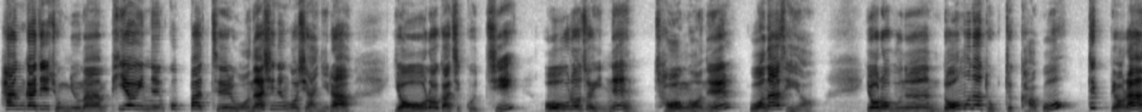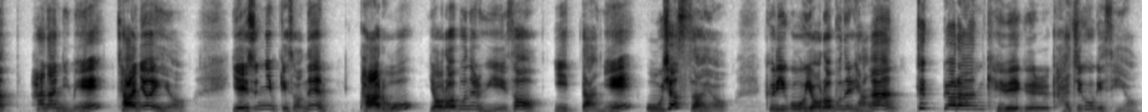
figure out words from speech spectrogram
한 가지 종류만 피어 있는 꽃밭을 원하시는 것이 아니라 여러 가지 꽃이 어우러져 있는 정원을 원하세요. 여러분은 너무나 독특하고 특별한 하나님의 자녀예요. 예수님께서는 바로 여러분을 위해서 이 땅에 오셨어요. 그리고 여러분을 향한 특별한 계획을 가지고 계세요.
